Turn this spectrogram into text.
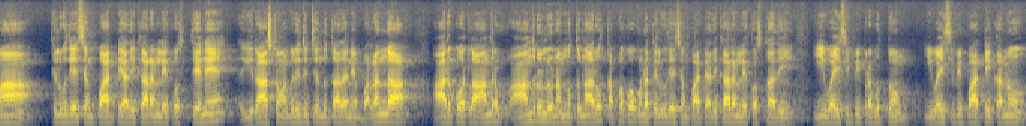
మా తెలుగుదేశం పార్టీ అధికారంలోకి వస్తేనే ఈ రాష్ట్రం అభివృద్ధి చెందుతుందనే బలంగా ఆరు కోట్ల ఆంధ్ర ఆంధ్రులు నమ్ముతున్నారు. తప్పకోకుండా తెలుగుదేశం పార్టీ అధికారంలోకి వస్తుంది. ఈ వైసీపీ ప్రభుత్వం ఈ వైసీపీ పార్టీ కను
